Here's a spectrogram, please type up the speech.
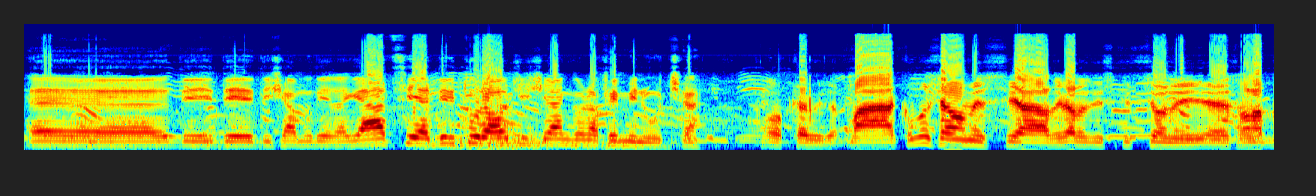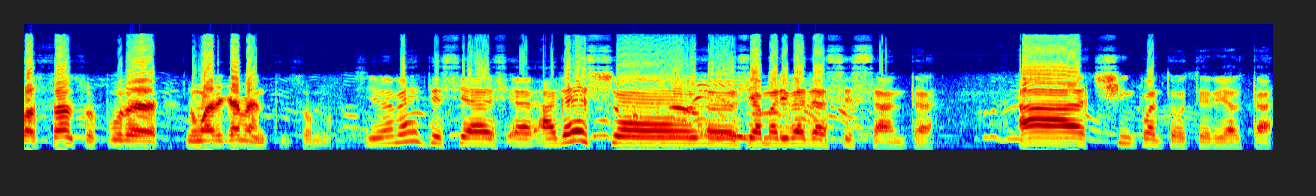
eh, de, de, diciamo, dei ragazzi addirittura oggi c'è anche una femminuccia. Ho capito, ma come siamo messi a livello di iscrizioni? Eh, sono abbastanza oppure numericamente insomma? Sicuramente adesso eh, siamo arrivati a 60 a 58 in realtà,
